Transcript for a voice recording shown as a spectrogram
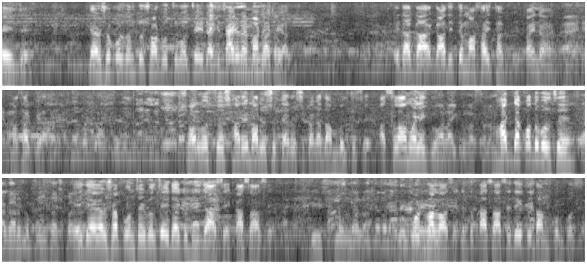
এই যে তেরোশো পর্যন্ত সর্বোচ্চ বলছে এটা কিন্তু মাথার পেঁয়াজ। এটা গা দিতে মাথায় থাকবে তাই না? মাথার পেঁয়াজ। সর্বোচ্চ সাড়ে বারোশো তেরোশো টাকা দাম বলতেছে। আসসালামু আলাইকুম। ভাতটা কত বলছে? এই যে এগারোশো পঞ্চাশ বলছে এটা একটু ভিজা আছে কাঁচা আছে। গোট ভালো আছে কিন্তু কাঁচা আছে দিয়ে একটু দাম কম করছে।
